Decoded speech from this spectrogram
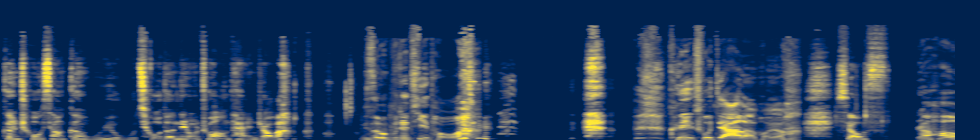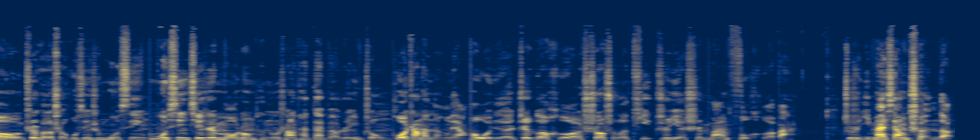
更抽象、更无欲无求的那种状态，你知道吧？你怎么不去剃头啊？可以出家了，朋友，笑死。然后射手的守护星是木星，木星其实某种程度上它代表着一种扩张的能量，然后我觉得这个和射手的体质也是蛮符合吧，就是一脉相承的。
